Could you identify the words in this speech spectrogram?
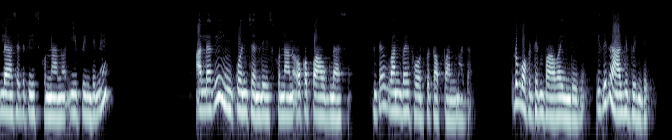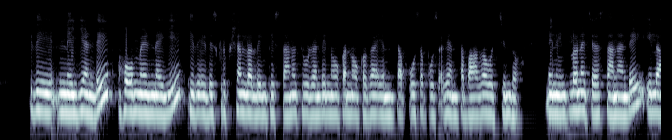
గ్లాస్ అటు తీసుకున్నాను ఈ పిండిని. అలాగే ఇంకొంచెం తీసుకున్నాను ఒక పావు గ్లాసు. అంటే వన్ బై ఫోర్త్ కప్ అనమాట ఇప్పుడు ఒకటి పావు అయింది ఇది. ఇది రాగి పిండి. ఇది నెయ్యి అండి. హోమ్ మేడ్ నెయ్యి. ఇది డిస్క్రిప్షన్లో లింక్ ఇస్తాను. చూడండి నూక నూకగా ఎంత పూస పూసగా ఎంత బాగా వచ్చిందో. నేను ఇంట్లోనే చేస్తానండి. ఇలా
